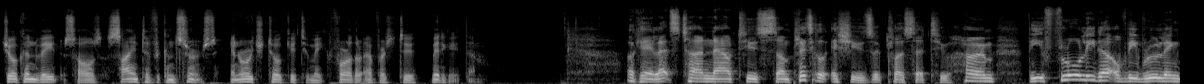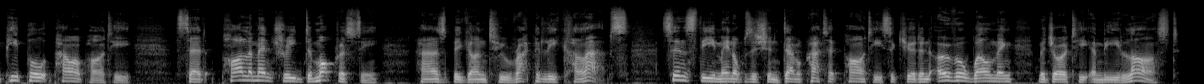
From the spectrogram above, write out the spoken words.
Cho conveyed Seoul's scientific concerns and urged Tokyo to make further efforts to mitigate them. Okay, let's turn now to some political issues closer to home. The floor leader of the ruling People Power Party said parliamentary democracy has begun to rapidly collapse since the main opposition Democratic Party secured an overwhelming majority in the last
